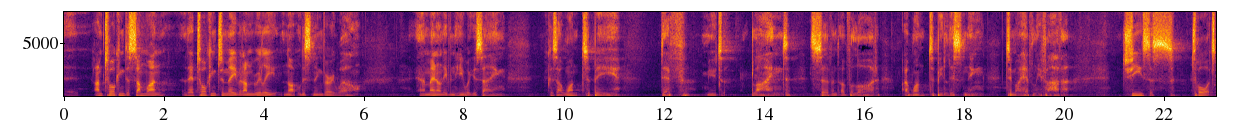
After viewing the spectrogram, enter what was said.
uh, I'm talking to someone, they're talking to me, but I'm really not listening very well. And I may not even hear what you're saying because I want to be deaf, mute, blind, servant of the Lord. I want to be listening to my Heavenly Father. Jesus taught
